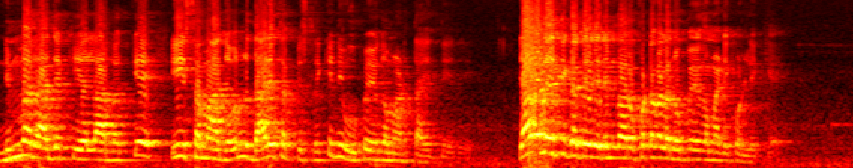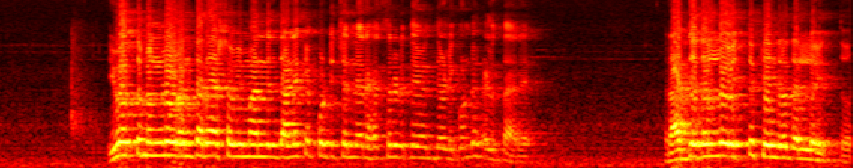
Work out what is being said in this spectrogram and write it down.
ನಿಮ್ಮ ರಾಜಕೀಯ ಲಾಭಕ್ಕೆ ಈ ಸಮಾಜವನ್ನು ದಾರಿ ತಪ್ಪಿಸಲಿಕ್ಕೆ ನೀವು ಉಪಯೋಗ ಮಾಡ್ತಾ ಇದ್ದೀರಿ. ಯಾವ ನೈತಿಕತೆ ಇದೆ? ನಿಮ್ಗೆ ಅವರ ಫೋಟೋಗಳನ್ನು ಉಪಯೋಗ ಮಾಡಿಕೊಳ್ಳಿಕ್ಕೆ. ಇವತ್ತು ಮಂಗಳೂರು ಅಂತಾರಾಷ್ಟ್ರೀಯ ವಿಮಾನ ನಿಲ್ದಾಣಕ್ಕೆ ಕೋಟಿ ಚೆನ್ನರ ಹೆಸರಿಡ್ತೇವೆ ಅಂತ ಹೇಳಿಕೊಂಡು ಹೇಳ್ತಾರೆ. ರಾಜ್ಯದಲ್ಲೂ ಇತ್ತು, ಕೇಂದ್ರದಲ್ಲೂ ಇತ್ತು.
